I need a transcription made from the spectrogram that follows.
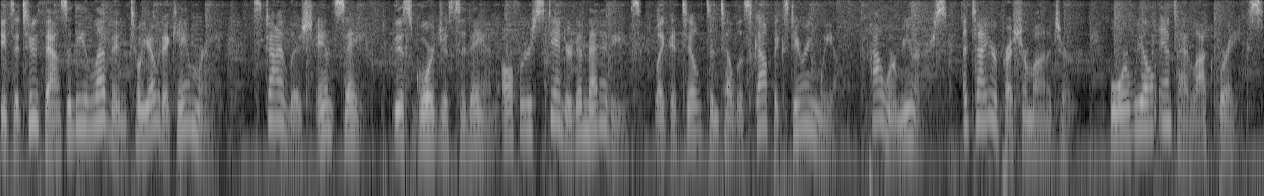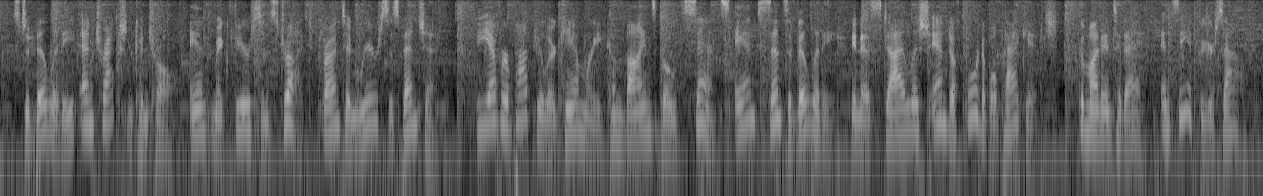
It's a 2011 Toyota Camry. Stylish and safe, this gorgeous sedan offers standard amenities like a tilt and telescopic steering wheel, power mirrors, a tire pressure monitor, four-wheel anti-lock brakes, stability and traction control, and MacPherson strut front and rear suspension. The ever-popular Camry combines both sense and sensibility in a stylish and affordable package. Come on in today and see it for yourself.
